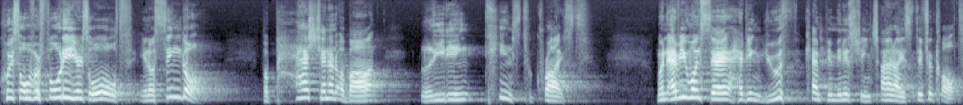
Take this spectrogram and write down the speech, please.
Who is over 40 years old, you know, single, but passionate about leading teens to Christ. When everyone said having youth camping ministry in China is difficult,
